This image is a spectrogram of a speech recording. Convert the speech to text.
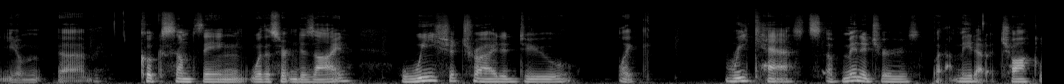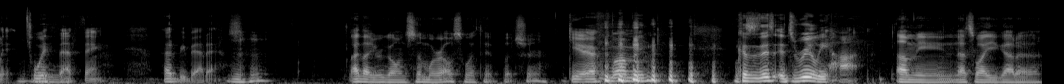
you know, um cook something with a certain design. We should try to do like recasts of miniatures, but made out of chocolate with that thing. That'd be badass. hmm I thought you were going somewhere else with it, but sure. Yeah, well, I mean, because this it's really hot. I mean, that's why you gotta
